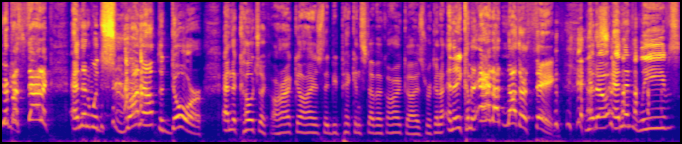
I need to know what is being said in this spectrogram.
You're pathetic. And then would run out the door, and the coach like, "All right, guys." They'd be picking stuff like, "All right, guys, we're gonna," and then he'd come in and another thing, you know, and then leaves.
